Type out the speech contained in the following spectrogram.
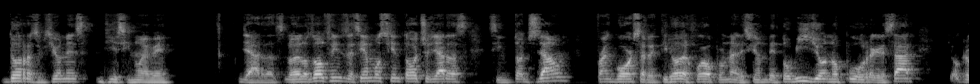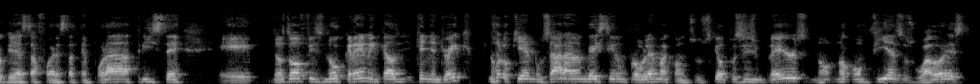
Dos recepciones, 19 yardas. Lo de los Dolphins, decíamos 108 yardas sin touchdown. Frank Gore se retiró del juego por una lesión de tobillo, no pudo regresar. Yo creo que ya está fuera esta temporada, triste. Eh, los Dolphins no creen en Kenyon Drake, no lo quieren usar. Aaron Gates tiene un problema con sus skill position players, no, no confía en sus jugadores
